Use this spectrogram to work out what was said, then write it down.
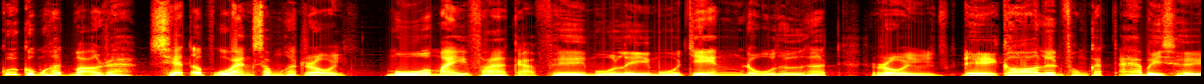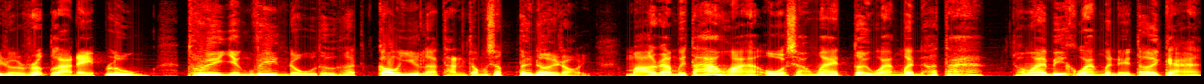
Cuối cùng hết mở ra, set up quán xong hết rồi. Mua máy pha cà phê, mua ly, mua chén, đủ thứ hết. Rồi đề co lên phong cách abc rồi rất là đẹp luôn. Thuê nhân viên đủ thứ hết, coi như là thành công sắp tới nơi rồi. Mở ra mới tá hỏa, ủa sao không ai tới quán mình hết ta? Không ai biết quán mình để tới cả.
